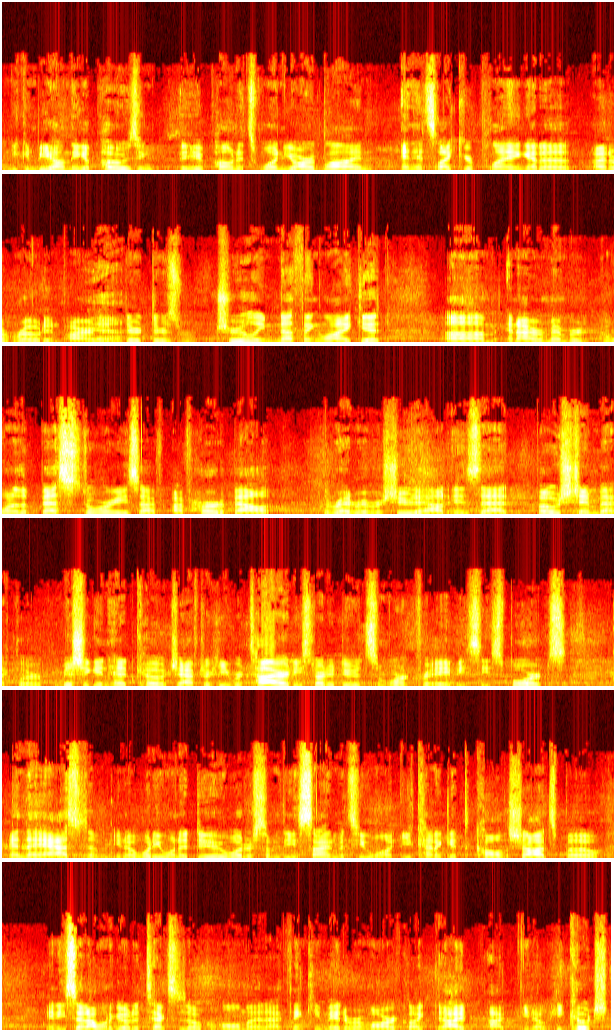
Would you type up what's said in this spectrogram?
and you can be on the opposing the opponent's one yard line and it's like you're playing at a at a road environment Yeah. there, there's truly nothing like it um, and I remember one of the best stories I've, I've heard about the Red River Shootout is that Bo Schembechler, Michigan head coach, after he retired, he started doing some work for ABC Sports. And they asked him, you know, what do you want to do? What are some of the assignments you want? You kind of get to call the shots, Bo. And he said, I want to go to Texas, Oklahoma. And I think he made a remark like, I, I you know, he coached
